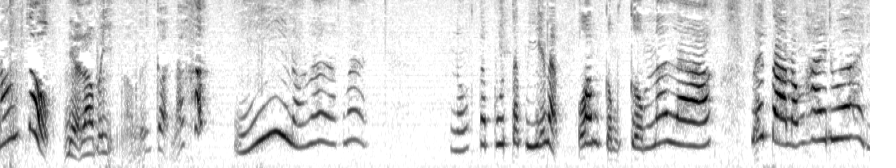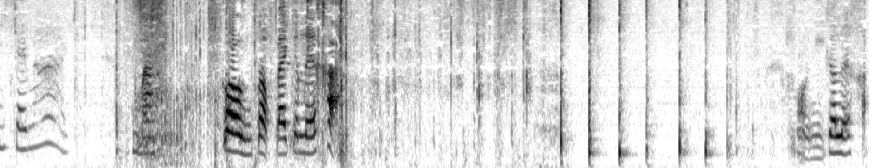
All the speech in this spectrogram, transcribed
น้องตกเดี๋ยวเราไปหยิบน้องกันก่อนนะคะนี่น้องน่ารักมาก น้องตะปูตะปีแบบอ้วมกลมๆน่ารักได้ตาร้องไห้ด้วยดีใจมาก มากล่องต่อไปกันเลยค่ะกล่อง นี้กันเลยค่ะ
